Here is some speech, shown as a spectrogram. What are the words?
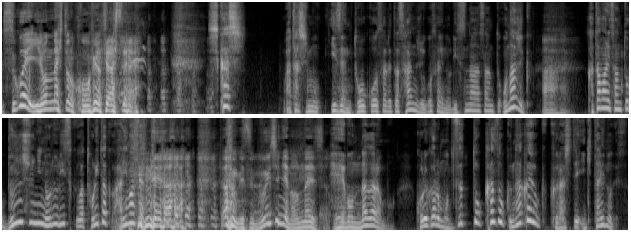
すごいいろんな人の巧妙を照らしてない？しかし、私も以前投稿された35歳のリスナーさんと同じく、ああ、はい。かたまりさんと文春に乗るリスクは取りたくありません。多分別に文春には乗んないですよ。平凡ながらも、これからもずっと家族仲良く暮らしていきたいのです。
